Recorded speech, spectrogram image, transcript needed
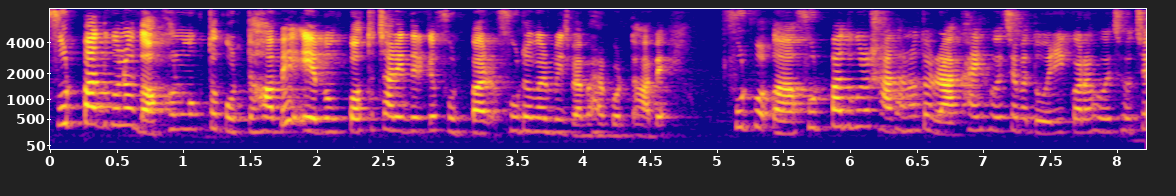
ফুটপাতগুলো দখলমুক্ত করতে হবে এবং পথচারীদেরকে ফুটপাথ ফুট ওভারব্রিজ ব্যবহার করতে হবে। ফুটপাতগুলো সাধারণত রাখাই হয়েছে বা তৈরি করা হয়েছে হচ্ছে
